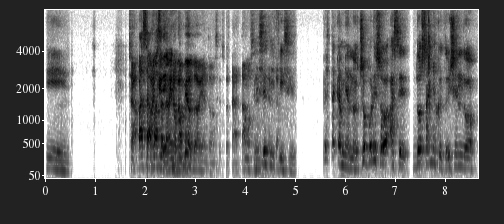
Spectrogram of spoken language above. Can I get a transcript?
Y O sea, Pasa- pasa también no cambió todavía entonces. O sea, estamos en es difícil. Pero está cambiando. Yo por eso hace dos años que estoy yendo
